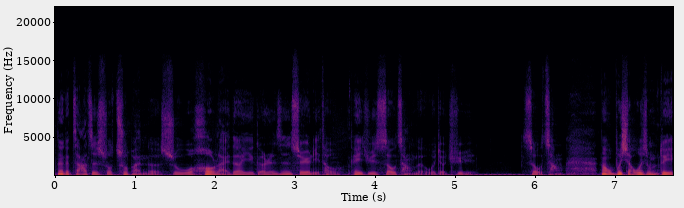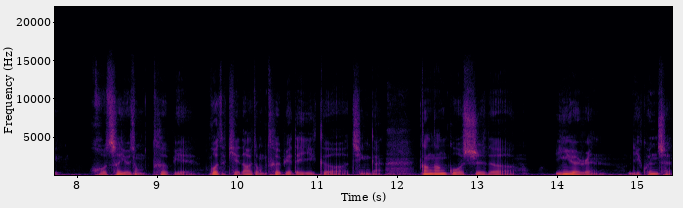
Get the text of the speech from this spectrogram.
那个杂志所出版的书，我后来的一个人生岁月里头可以去收藏的，我就去收藏。那我不晓为什么对火车有一种特别，或者铁道一种特别的一个情感。刚刚过世的音乐人李坤城，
